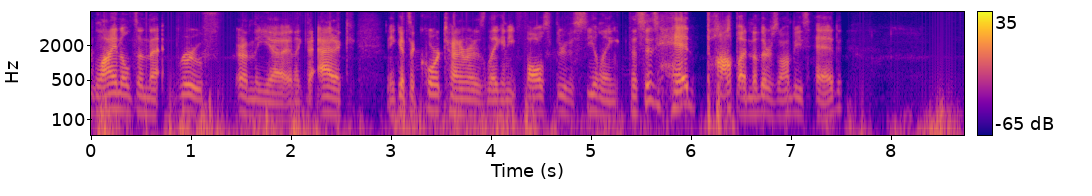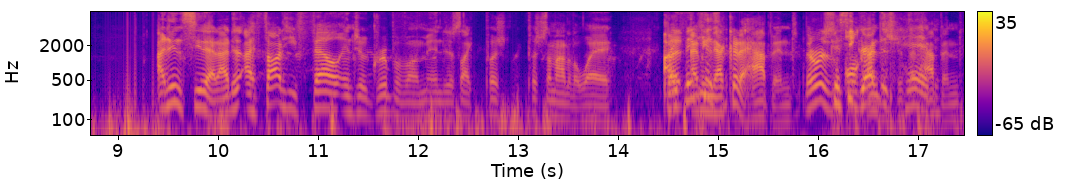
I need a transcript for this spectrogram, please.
Lionel's in that roof on the uh, in, like the attic, and he gets a cord tied around his leg, and he falls through the ceiling. Does his head pop another zombie's head? I didn't see that. I, just, I thought he fell into a group of them and just like pushed pushed them out of the way. I But, I, think mean, his- that could have happened. There was all kinds of shit head. that happened.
